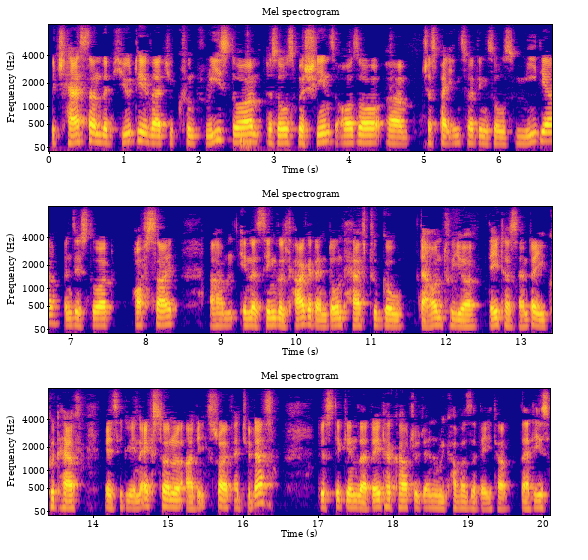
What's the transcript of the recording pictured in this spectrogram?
which has then the beauty that you could restore those machines also um, just by inserting those media when they stored offsite um, in a single target and don't have to go down to your data center. You could have basically an external RDX drive at your desk you stick in that data cartridge and recover the data that is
